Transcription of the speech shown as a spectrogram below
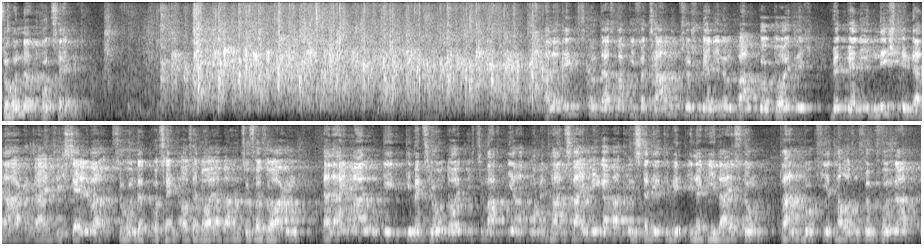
zu 100 Prozent. Allerdings, und das macht die Verzahnung zwischen Berlin und Brandenburg deutlich, wird Berlin nicht in der Lage sein, sich selber zu 100 Prozent aus Erneuerbaren zu versorgen. Allein mal, um die Dimension deutlich zu machen, ihr habt momentan 2 Megawatt installierte Windenergieleistung, Brandenburg 4500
